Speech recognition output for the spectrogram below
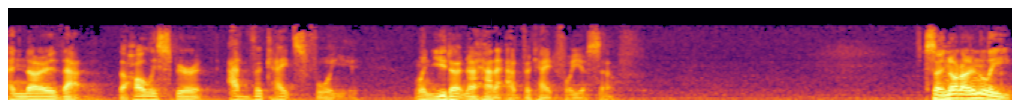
And know that the Holy Spirit advocates for you when you don't know how to advocate for yourself. So not only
